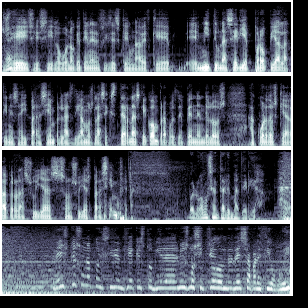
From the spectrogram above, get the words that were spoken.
Sí, sí, sí. Lo bueno que tiene Netflix es que una vez que emite una serie propia, la tienes ahí para siempre. Las, digamos, las externas que compra, pues dependen de los acuerdos que haga, pero las suyas son suyas para siempre. Bueno, vamos a entrar en materia. ¿Creéis que es una coincidencia que estuviera en el mismo sitio donde desapareció Will?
